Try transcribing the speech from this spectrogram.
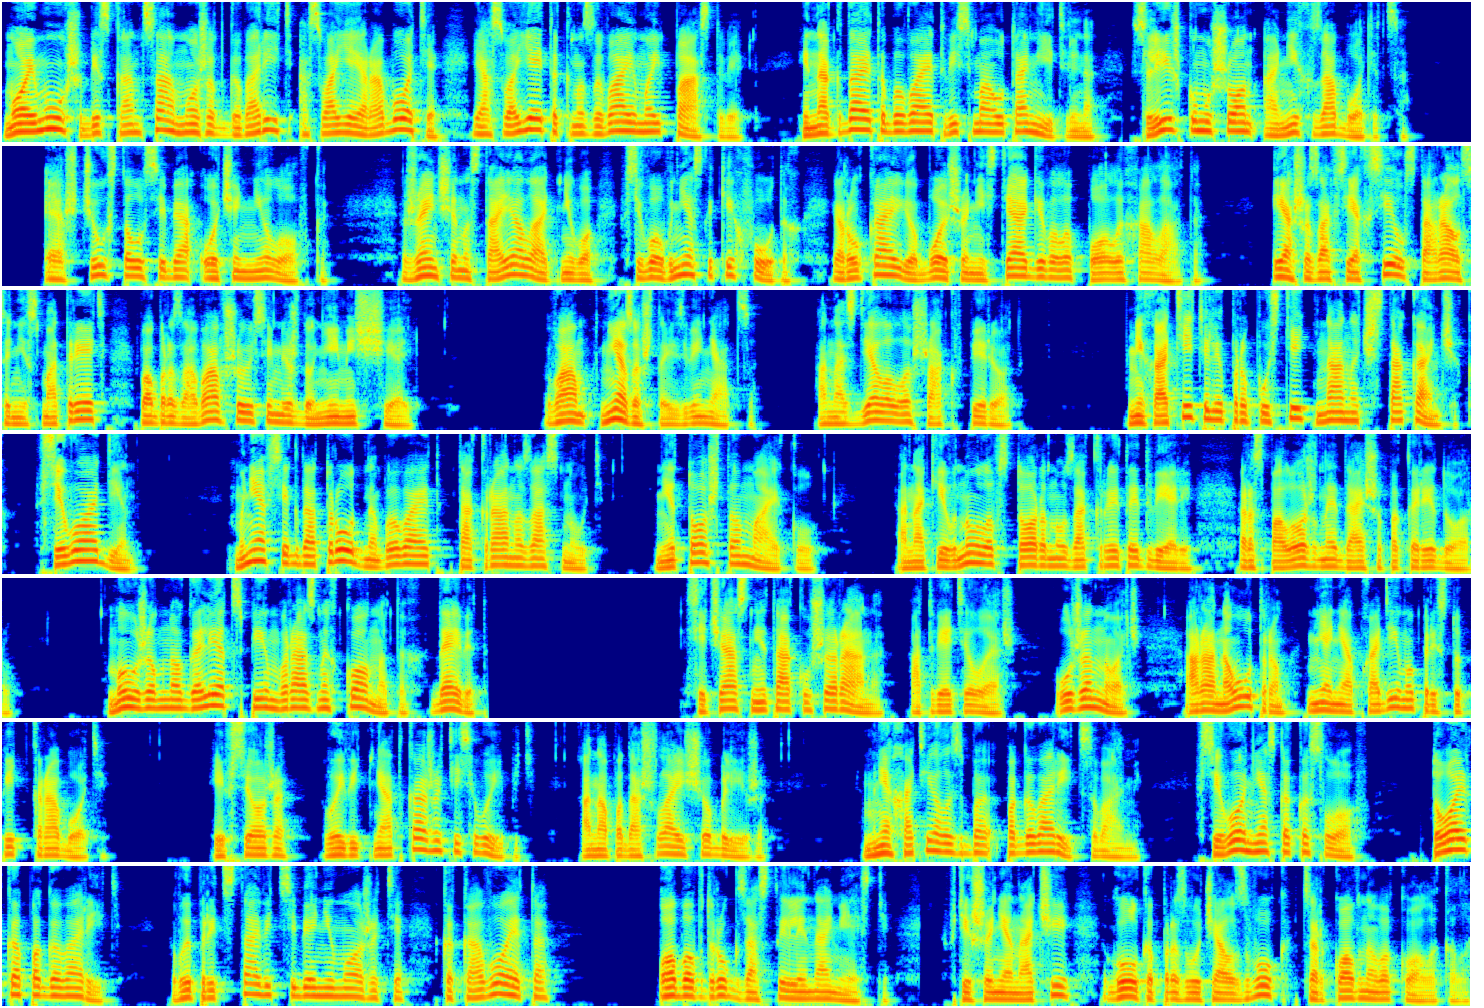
«Мой муж без конца может говорить о своей работе и о своей так называемой пастве. Иногда это бывает весьма утомительно, слишком уж он о них заботится. Эш чувствовал себя очень неловко. Женщина стояла от него всего в нескольких футах, и рука ее больше не стягивала полы халата. Эш изо всех сил старался не смотреть в образовавшуюся между ними щель. «Вам не за что извиняться». Она сделала шаг вперед. «Не хотите ли пропустить на ночь стаканчик? Всего один. Мне всегда трудно бывает так рано заснуть. Не то что Майкл. Она кивнула в сторону закрытой двери, расположенной дальше по коридору. «Мы уже много лет спим в разных комнатах, Дэвид». «Сейчас не так уж и рано», – ответил Эш. «Уже ночь, а рано утром мне необходимо приступить к работе». «И все же, Вы ведь не откажетесь выпить?» Она подошла еще ближе. «Мне хотелось бы поговорить с вами. Всего несколько слов. Только поговорить. Вы представить себе не можете, каково это...» Оба вдруг застыли на месте. В тишине ночи гулко прозвучал звук церковного колокола.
